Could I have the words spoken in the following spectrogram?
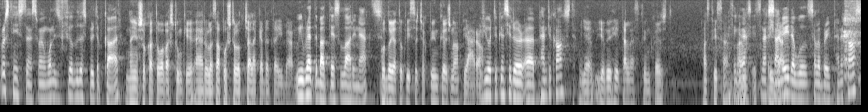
first instance, when one is filled with the Spirit of God. Nagyon sokat olvastunk erről az apostolok cselekedeteiben. We read about this a lot in Acts. Gondoljatok vissza csak pünkös napjára. If you were to consider uh, Pentecost, Ugye jövő héten lesz pünkösd. Azt hiszem, I think next, it's next Igen. Sunday that we'll celebrate Pentecost.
